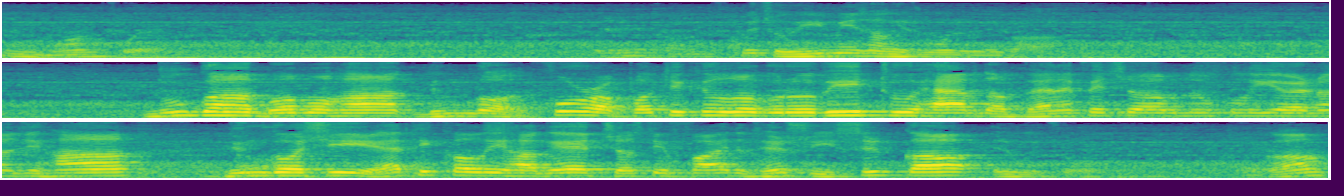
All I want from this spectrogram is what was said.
음, 뭐하는 4예요? 그렇죠. 의미상의 주어죠, 얘가. 누가 뭐뭐 하는 것 for a particular group이 to have the benefits of nuclear energy 하는 것이 ethically 하게 justified 될 수 있을까? 이러고 있죠. 그러니까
